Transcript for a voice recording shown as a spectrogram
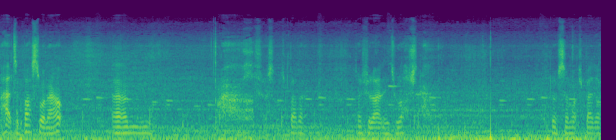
I had to bust one out. Um, oh, I feel so much better. Don't feel like I need to rush now. I feel so much better.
